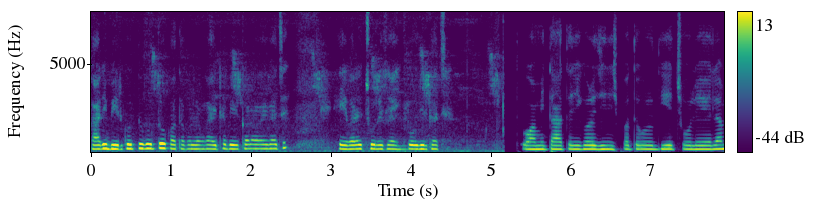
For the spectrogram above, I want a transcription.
গাড়ি বের করতে করতেও কথা বললাম, গাড়িটা বের করা হয়ে গেছে। এবারে চলে যাই বৌদির কাছে। তো আমি তাড়াতাড়ি করে জিনিসপত্রগুলো দিয়ে চলে এলাম,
